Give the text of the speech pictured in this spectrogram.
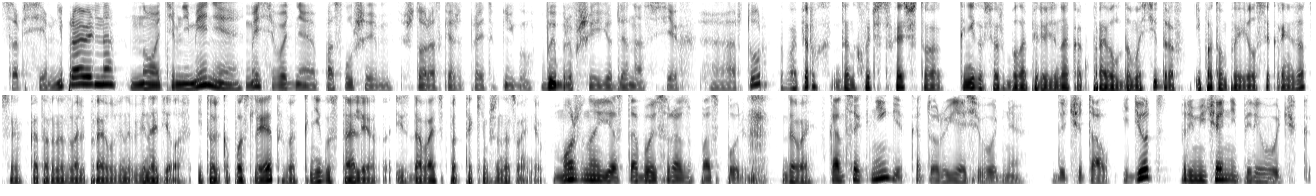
совсем неправильно, но тем не менее мы сегодня послушаем, что расскажет про эту книгу, выбравший ее для нас всех э, Артур. Во-первых, Дэн, хочется сказать, что книга все же была переведена как «Правила дома Сидоров», и потом появилась экранизация, которую назвали «Правила вино- виноделов». И только после этого книгу стали издавать под таким же названием. Можно я с тобой сразу поспорю? Давай. В конце книги, которую я сегодня дочитал, идет примечание переводчика.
